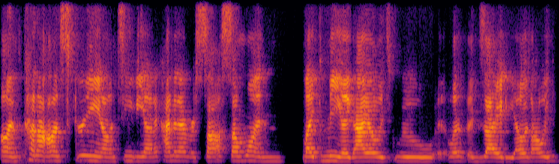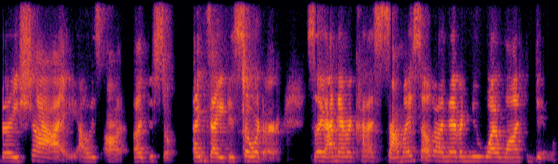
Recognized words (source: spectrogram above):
on kind of on screen on TV and I kind of never saw someone like me. Like I always grew with anxiety. I was always very shy. I was uh, a dis- anxiety disorder. So like I never kind of saw myself. I never knew what I wanted to do.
